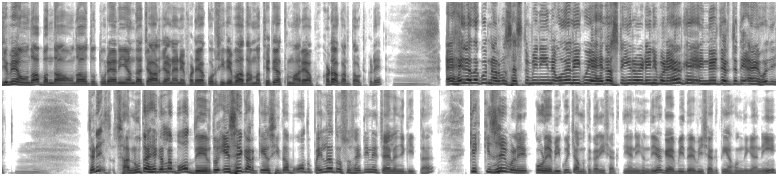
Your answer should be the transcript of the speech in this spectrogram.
ਜਿਵੇਂ ਆਉਂਦਾ ਬੰਦਾ ਆਉਂਦਾ ਉਹ ਤੋਂ ਤੁਰਿਆ ਨਹੀਂ ਜਾਂਦਾ ਚਾਰ ਜਣਿਆਂ ਨੇ ਫੜਿਆ ਕੁਰਸੀ ਦੇ ਬਾਤਾ ਮੱਥੇ ਤੇ ਹੱਥ ਮਾਰਿਆ ਖੜਾ ਕਰਤਾ ਉੱਠ ਖੜੇ ਇਹੋ ਜਿਹਾ ਤਾਂ ਕੋਈ ਨਰਵਸ ਸਿਸਟਮ ਹੀ ਨਹੀਂ ਉਹਦੇ ਲਈ ਕੋਈ ਇਹੋ ਜਿਹਾ ਸਟੀਰੋਇਡ ਹੀ ਨਹੀਂ ਬਣਿਆ ਕਿ ਇੰਨੇ ਚਿਰ ਚ ਤੇ ਐ ਹੋ ਜੀ। ਜਾਣੀ ਸਾਨੂੰ ਤਾਂ ਇਹ ਗੱਲਾਂ ਬਹੁਤ ਦੇਰ ਤੋਂ, ਇਸੇ ਕਰਕੇ ਅਸੀਂ ਤਾਂ ਬਹੁਤ ਪਹਿਲਾਂ ਤੋਂ ਸੋਸਾਇਟੀ ਨੇ ਚੈਲੰਜ ਕੀਤਾ ਕਿ ਕਿਸੇ ਵੇਲੇ ਕੋਲੇ ਵੀ ਕੋਈ ਚਮਤਕਾਰੀ ਸ਼ਕਤੀਆਂ ਨਹੀਂ ਹੁੰਦੀਆਂ, ਗੈਬੀ ਦੇਵੀ ਸ਼ਕਤੀਆਂ ਹੁੰਦੀਆਂ ਨਹੀਂ।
